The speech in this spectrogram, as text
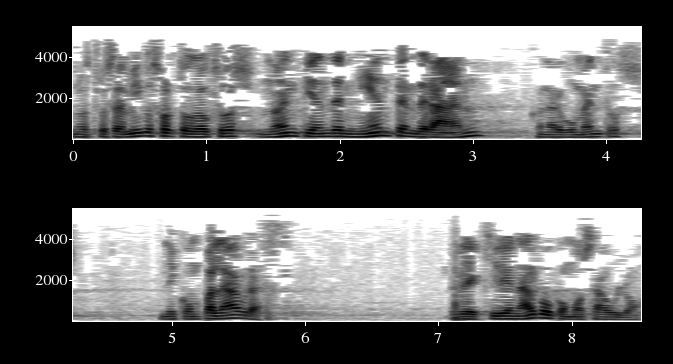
nuestros amigos ortodoxos, no entienden ni entenderán con argumentos ni con palabras. Requieren algo como Saulo.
